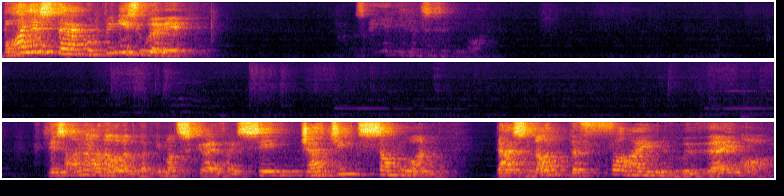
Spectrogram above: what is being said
baie sterk opinies oor het. Ons eie lewens is dit nie waar nie. Dis 'n ander aanhaling wat iemand skryf. Hy sê judging someone does not define who they are.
